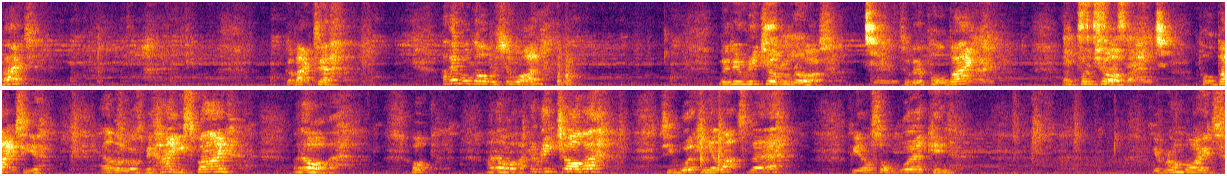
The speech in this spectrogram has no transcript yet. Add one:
Right. Go back to. I think we'll go over to one. To do reach over Three, rows. Two, So we're going to pull back one. and punch over. eight. Pull back so your elbow goes behind your spine and over. Up and over, like a reach over. So you're working your lats there, but you're also working your rhomboids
